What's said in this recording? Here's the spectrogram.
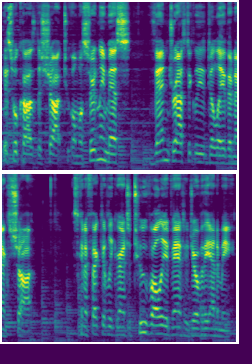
This will cause the shot to almost certainly miss, then drastically delay their next shot. This can effectively grant a two volley advantage over the enemy.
